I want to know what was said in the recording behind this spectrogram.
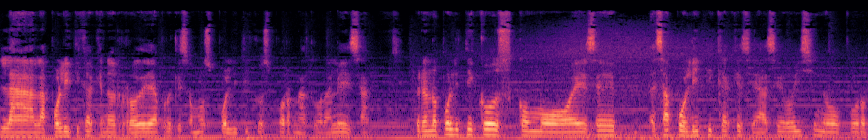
la, política que nos rodea porque somos políticos por naturaleza, pero no políticos como esa política que se hace hoy, sino por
